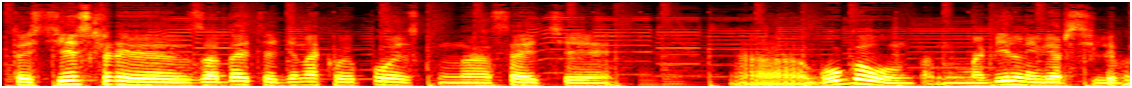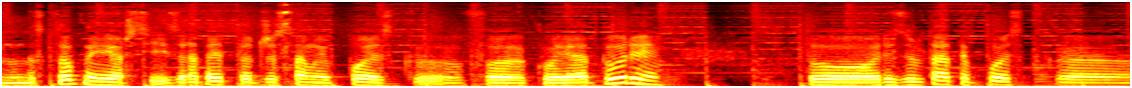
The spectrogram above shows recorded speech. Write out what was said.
То есть, если задать одинаковый поиск на сайте э, Google, там, на мобильной версии, либо на десктопной версии, и задать тот же самый поиск в клавиатуре, то результаты поиска,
